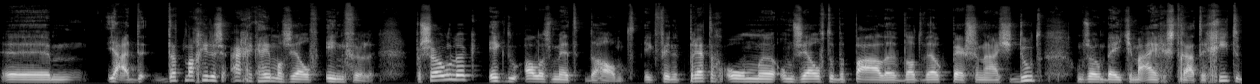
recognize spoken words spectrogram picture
Um, ja, dat mag je dus eigenlijk helemaal zelf invullen. Persoonlijk, ik doe alles met de hand. Ik vind het prettig om, uh, om zelf te bepalen wat welk personage doet. Om zo een beetje mijn eigen strategie te,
